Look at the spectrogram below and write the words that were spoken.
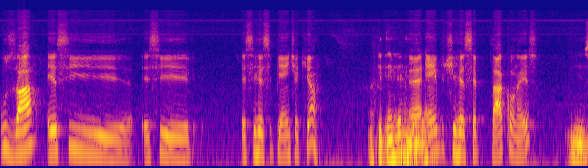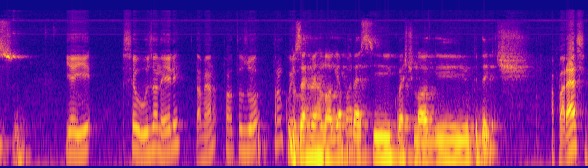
usar esse. esse. esse recipiente aqui, ó. Aqui tem vermelho. É empty receptacle, não é isso? Isso. E aí você usa nele, tá vendo? Pronto, usou, tranquilo. No server log aparece quest log update. Aparece?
